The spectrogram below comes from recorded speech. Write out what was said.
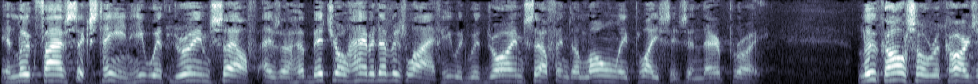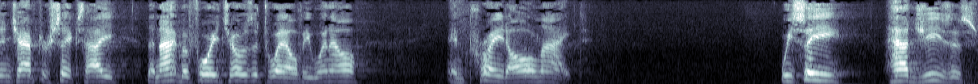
in Luke 5:16 he withdrew himself as a habitual habit of his life. He would withdraw himself into lonely places and there pray. Luke also records in chapter 6 how he the night before he chose the twelve, he went out and prayed all night. We see how Jesus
